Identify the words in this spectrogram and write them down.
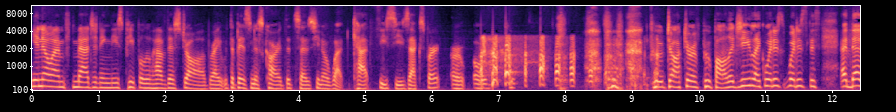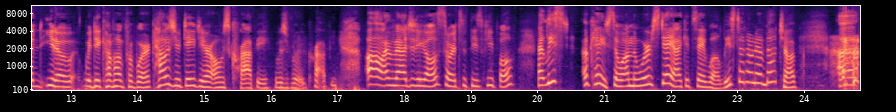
You know, I'm imagining these people who have this job, right, with the business card that says, you know, what, cat feces expert or, or doctor of poopology. Like, what is what is this? And then, you know, when you come home from work, how was your day, dear? Oh, it was crappy. It was really crappy. Oh, I'm imagining all sorts with these people. At least, okay, so on the worst day, I could say, well, at least I don't have that job. Uh,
